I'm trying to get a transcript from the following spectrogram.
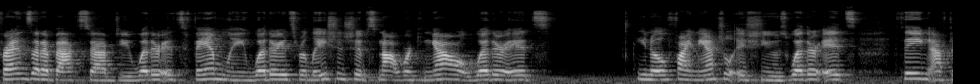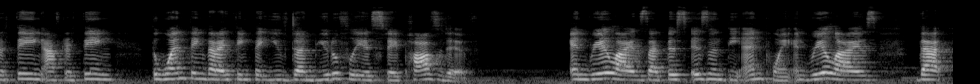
friends that have backstabbed you, whether it's family, whether it's relationships not working out, whether it's, you know, financial issues, whether it's thing after thing after thing. The one thing that I think that you've done beautifully is stay positive and realize that this isn't the end point and realize that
